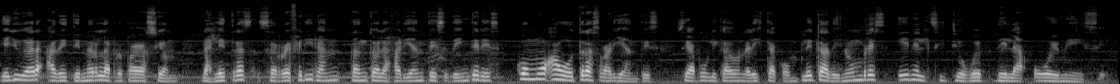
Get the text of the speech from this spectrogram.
y ayudar a detener la propagación. Las letras se referirán tanto a las variantes de interés como a otras variantes. Se ha publicado una lista completa de nombres en el sitio web de la OMS.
